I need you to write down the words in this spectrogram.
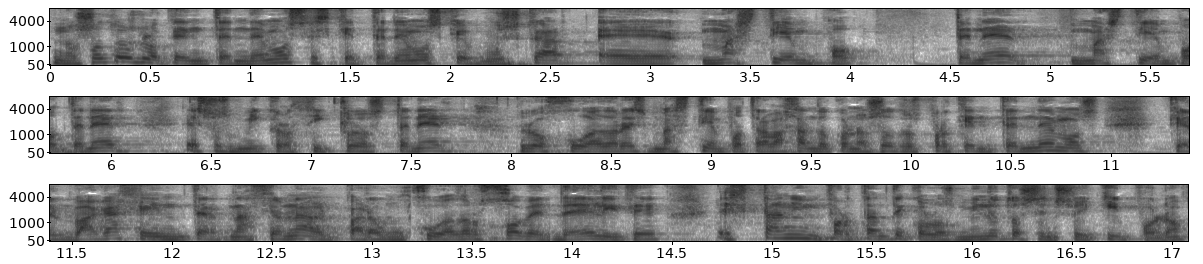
Nosotros lo que entendemos es que tenemos que buscar eh, más tiempo tener más tiempo, tener esos microciclos, tener los jugadores más tiempo trabajando con nosotros, porque entendemos que el bagaje internacional para un jugador joven de élite es tan importante con los minutos en su equipo, ¿no?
